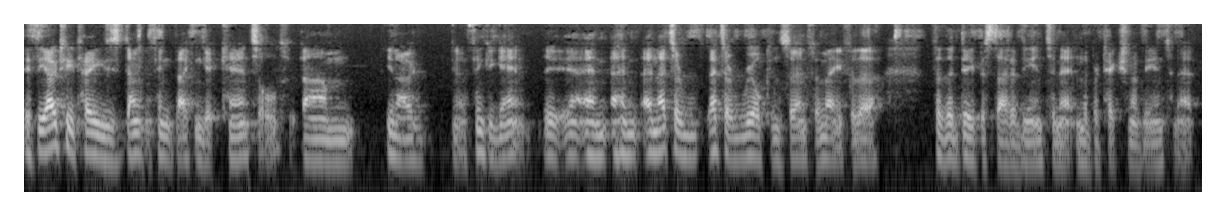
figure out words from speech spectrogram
if the OTTs don't think they can get cancelled, um, you know, you know, think again, and and and that's a that's a real concern for me for the for the deeper state of the internet and the protection of the internet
